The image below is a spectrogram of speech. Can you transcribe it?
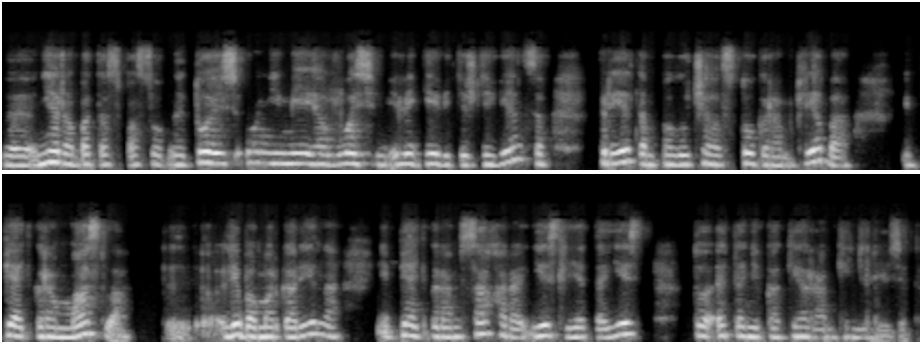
э, не работоспособны. То есть он, имея 8 или 9 иждивенцев, при этом получал 100 грамм хлеба и 5 грамм масла, либо маргарина и 5 грамм сахара, если это есть, то это ни в какие рамки не лезет.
